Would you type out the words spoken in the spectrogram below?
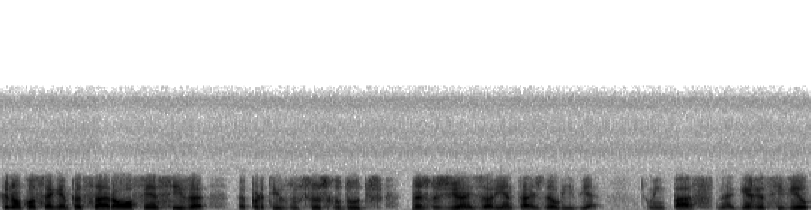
que não conseguem passar à ofensiva a partir dos seus redutos nas regiões orientais da Líbia. O impasse na guerra civil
